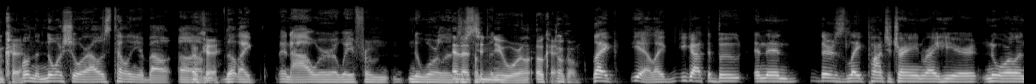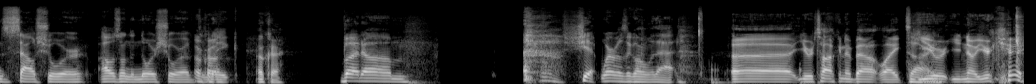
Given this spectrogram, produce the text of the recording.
Okay. on the North Shore. I was telling you about, um, Okay. the, like an hour away from New Orleans, and or that's in. New Orleans. Okay. Okay. Like yeah, like you got the boot, and then there's Lake Pontchartrain right here, New Orleans South Shore. I was on the North Shore of the Okay. lake, Okay. but um, shit, where was I going with that? Uh, you were talking about like Sorry. you. You know, you're good.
